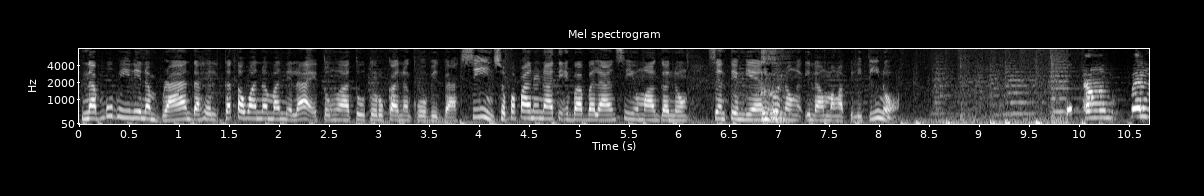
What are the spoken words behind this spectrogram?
na bumili ng brand dahil katawan naman nila itong uh, tuturukan ng COVID vaccine. So paano natin ibabalanse yung mga ganong sentimiento ng ilang mga Pilipino? Um, well,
